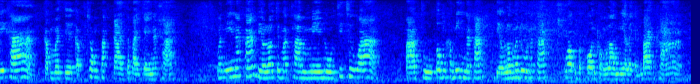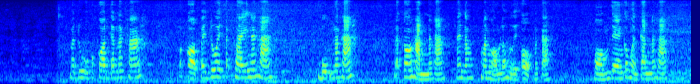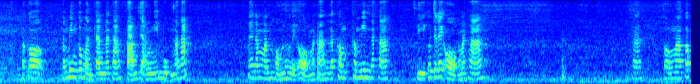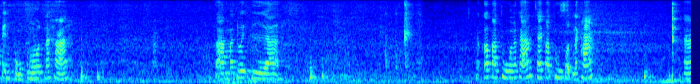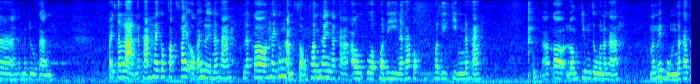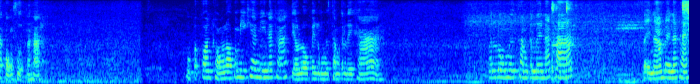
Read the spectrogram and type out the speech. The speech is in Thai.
ดีค่ะ กลับมาเจอกับช่องพักกายสบายใจนะคะ วันนี้นะคะเดี๋ยวเราจะมาทำเมนูที่ชื่อว่าปลาทูต้มขมิ้นนะคะ เดี๋ยวเรามาดูนะคะ ว่าอุปกรณ์ของเรามีอะไรกันบ้างค่ะ มาดูอุปกรณ์กันนะคะ ประกอบไปด้วยตะไคร้นะคะ บุบนะคะ แล้วก็หั่นนะคะ ให้น้ำมันหอมระเหยออกนะคะ หอมแดงก็เหมือนกันนะคะ แล้วก็ ขมิ้นก็เหมือนกันนะคะสามอย่างนี้บุบนะคะให้น้ำมันหอมระเหยออกนะคะ แล้วขมขมิ้นนะคะ สีก็จะได้ออกนะคะค่ะต่อมาก็เป็นผงปรุงรสนะคะ ตามมาด้วยเกลือ แล้วก็ปลาทูนะคะ ใช้ปลาทูสดนะคะ อ่าเรามาดูกัน ไปตลาดนะคะ ให้เขาฟักไส้ออกให้เลยนะคะ แล้วก็ให้เขาหั่นสองท่อนให้นะคะ เอาตัวพอดีนะคะ พอพอดีกินนะคะ แล้วก็ลองจิ้มดูนะคะ มันไม่บุ๋มนะคะถ้าของสดนะคะ อุปกรณ์ของเราก็มีแค่นี้นะคะ เดี๋ยวเราไปลงมือทำกันเลยค่ะมาลงมือทำกันเลยนะคะ ใส่น้ำเลยนะคะ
